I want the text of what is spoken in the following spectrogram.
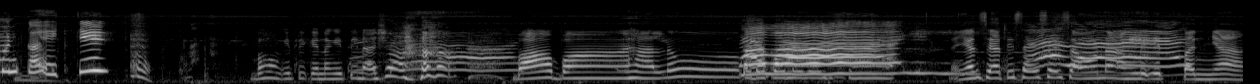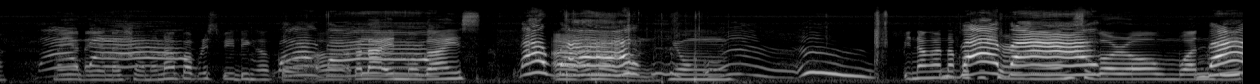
man ka iki? Bahong iti kay nang iti na siya. Bye-bye. Hello. Kada pa naman siya. Yan si Ate Saysay sa una, ang liit pa niya. Ngayon, ayan na siya. No, nagpa-breastfeeding ako. Ah, kalain mo guys. Ah, ano yun? Yung pinanganak ko si Sherwin, siguro one week.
